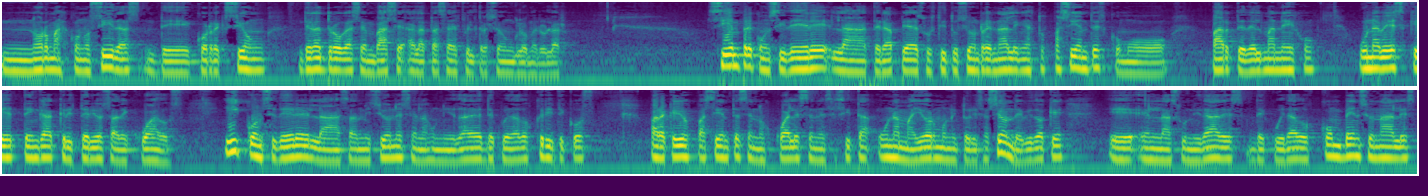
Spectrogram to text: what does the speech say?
normas conocidas de corrección de las drogas en base a la tasa de filtración glomerular. Siempre considere la terapia de sustitución renal en estos pacientes como parte del manejo una vez que tenga criterios adecuados y considere las admisiones en las unidades de cuidados críticos para aquellos pacientes en los cuales se necesita una mayor monitorización debido a que eh, en las unidades de cuidados convencionales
